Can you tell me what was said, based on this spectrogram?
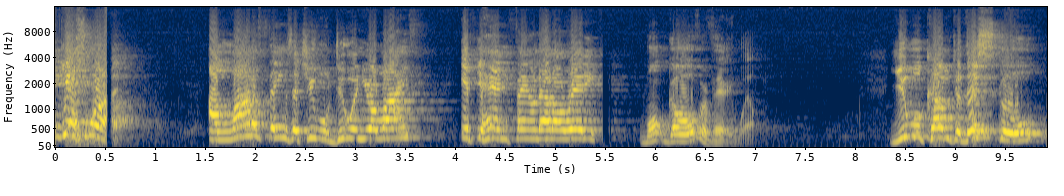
And guess what? A lot of things that you will do in your life, if you hadn't found out already, won't go over very well. You will come to this school,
